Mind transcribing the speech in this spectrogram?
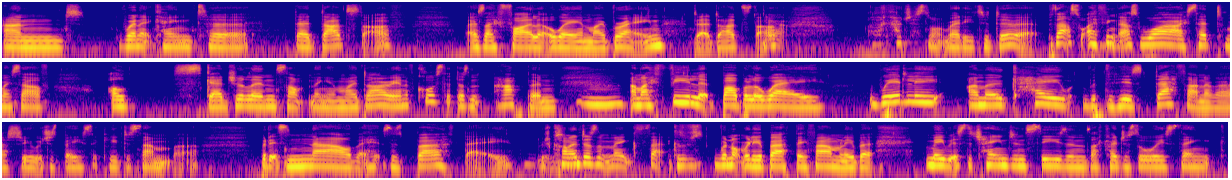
And when it came to dead dad stuff, as I file it away in my brain, dead dad stuff, Yeah. Like, I'm just not ready to do it. But that's what I think that's why I said to myself, I'll schedule in something in my diary. And of course, it doesn't happen. Mm. And I feel it bubble away. Weirdly, I'm okay with his death anniversary, which is basically December, but it's now that hits his birthday, which kind of doesn't make sense because we're not really a birthday family, but maybe it's the change in seasons. Like I just always think.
